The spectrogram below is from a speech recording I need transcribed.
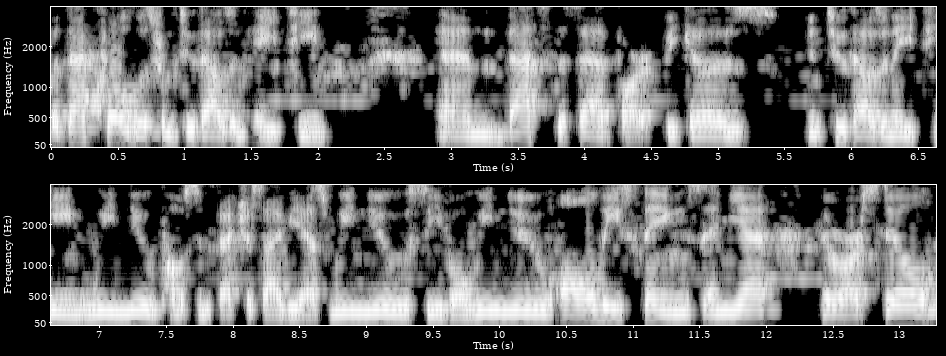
But that quote was from 2018. And that's the sad part because in 2018, we knew post infectious IBS, we knew SIBO, we knew all these things, and yet there are still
